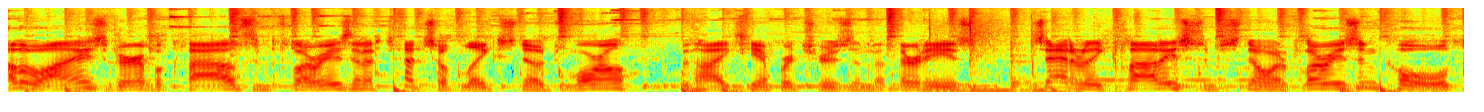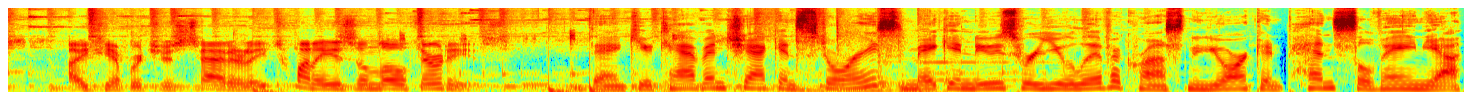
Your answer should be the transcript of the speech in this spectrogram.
Otherwise, variable clouds and flurries and a touch of lake snow tomorrow with high temperatures in the 30s. Saturday, cloudy, some snow and flurries and cold. High temperatures Saturday, 20s and low 30s. Thank you, Kevin. Checking stories, making news where you live across New York and Pennsylvania.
